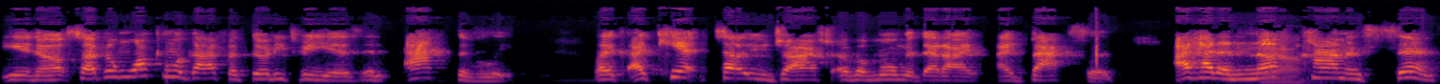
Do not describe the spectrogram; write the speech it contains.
you know? So I've been walking with God for 33 years and actively. Like, I can't tell you, Josh, of a moment that I, I backslid. I had enough yeah. common sense,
